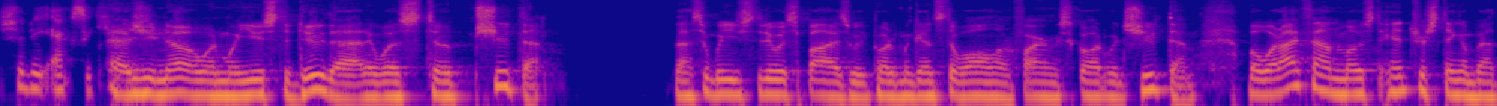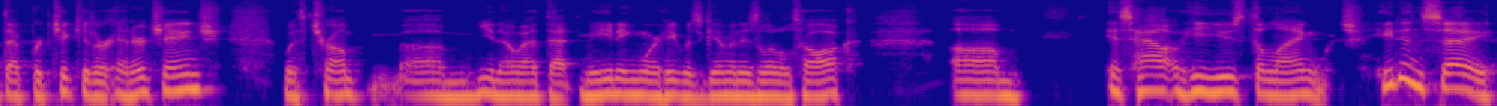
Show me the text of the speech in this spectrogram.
should be executed. As you know, when we used to do that, it was to shoot them. That's what we used to do with spies. We put them against the wall and a firing squad would shoot them. But what I found most interesting about that particular interchange with Trump, um, you know, at that meeting where he was giving his little talk, um, is how he used the language. He didn't say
